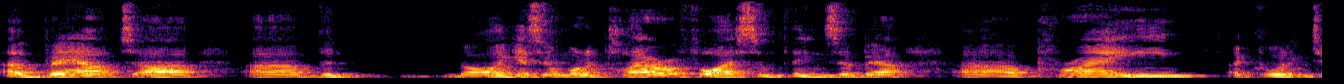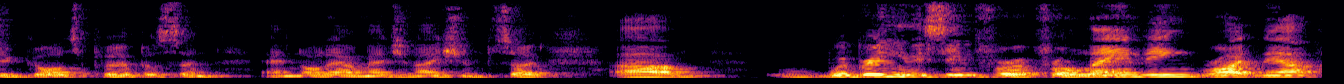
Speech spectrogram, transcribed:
about uh, uh, the. I guess I want to clarify some things about uh, praying according to God's purpose and, and not our imagination. So, um, we're bringing this in for, for a landing right now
